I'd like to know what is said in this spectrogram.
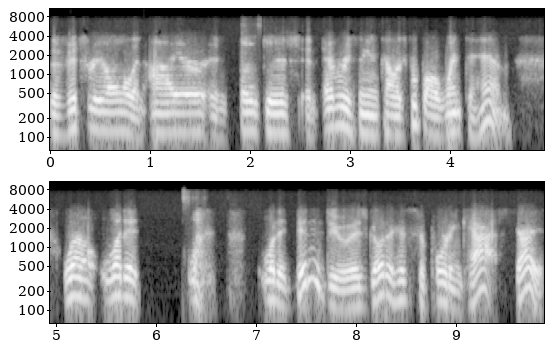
the vitriol and ire and focus and everything in college football went to him. Well, what it what, what it didn't do is go to his supporting cast, guys.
